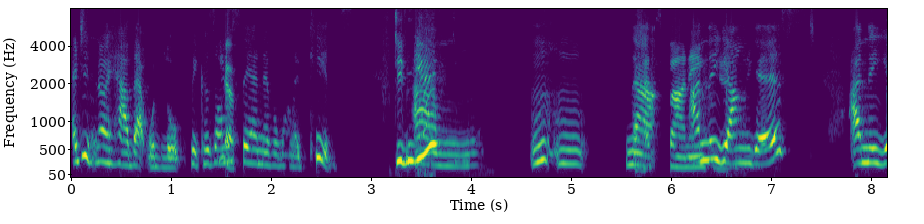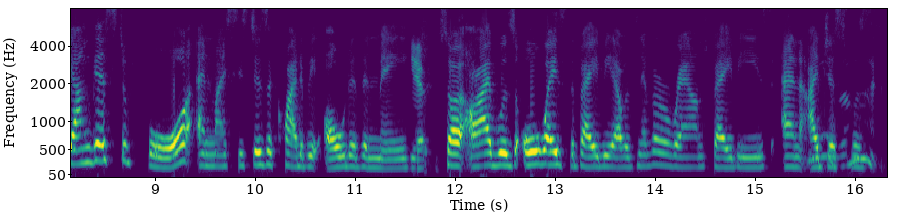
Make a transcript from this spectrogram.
I didn't know how that would look because honestly, yeah. I never wanted kids. Didn't you? Um, Nah, I'm the yeah. youngest. I'm the youngest of four, and my sisters are quite a bit older than me. Yep. So I was always the baby. I was never around babies, and I just right. was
